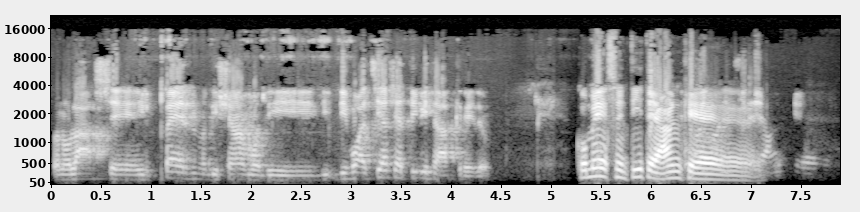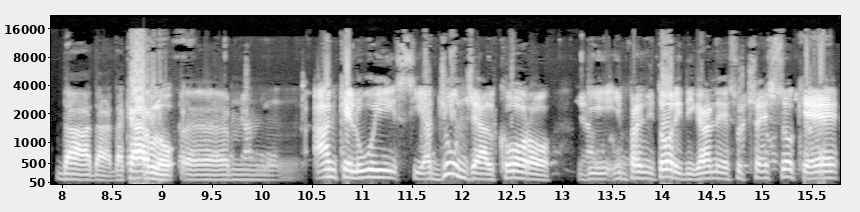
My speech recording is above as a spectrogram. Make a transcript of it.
sono l'asse, il perno diciamo, di, di, di, qualsiasi attività, credo. Come sentite anche da, da, da Carlo, ehm, anche lui si aggiunge al coro di imprenditori di grande successo che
